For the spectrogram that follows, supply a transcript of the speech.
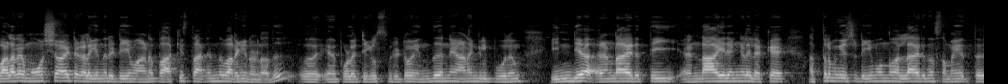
വളരെ മോശമായിട്ട് കളിക്കുന്ന ഒരു ടീമാണ് പാകിസ്ഥാൻ എന്ന് പറഞ്ഞിട്ടുള്ളത് അത് പൊളിറ്റിക്കൽ സ്പിരിറ്റോ എന്ത് തന്നെയാണെങ്കിൽ പോലും ഇന്ത്യ രണ്ടായിരത്തി രണ്ടായിരങ്ങളിലൊക്കെ അത്ര മികച്ച ടീമൊന്നും അല്ലായിരുന്ന സമയത്ത്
